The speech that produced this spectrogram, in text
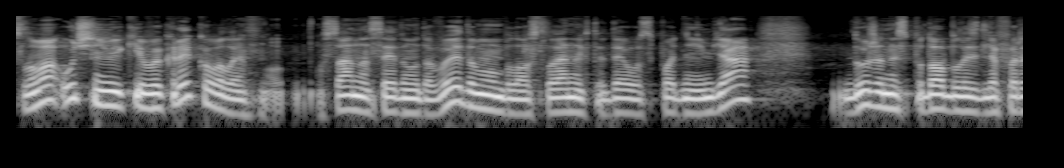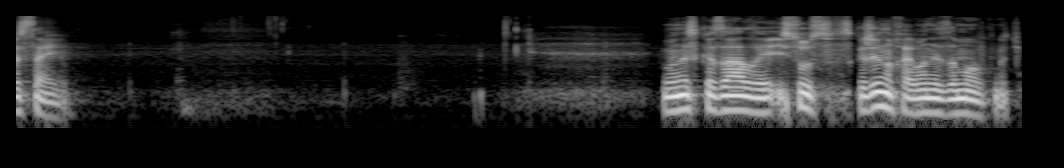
Слова учнів, які викрикували, Осана Сидому Давидому, благословений, хто йде у Господнє ім'я, дуже не сподобались для фарисеїв. Вони сказали, Ісус, скажи, ну хай вони замовкнуть.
